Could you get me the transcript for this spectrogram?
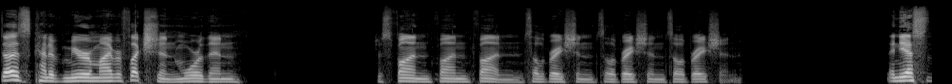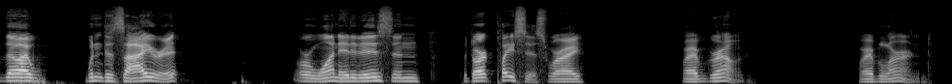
does kind of mirror my reflection more than just fun, fun, fun, celebration, celebration, celebration. And yes, though I wouldn't desire it or want it, it is in the dark places where I where I've grown, where I've learned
